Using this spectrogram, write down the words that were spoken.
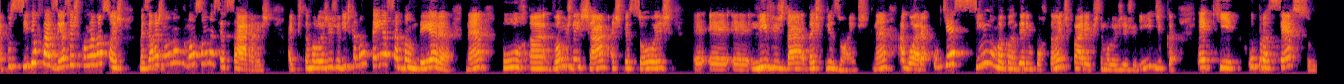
É possível fazer essas correlações, mas elas não, não, não são necessárias. A epistemologia jurídica não tem essa bandeira né, por uh, vamos deixar as pessoas é, é, é, livres da, das prisões. Né? Agora, o que é sim uma bandeira importante para a epistemologia jurídica é que o processo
